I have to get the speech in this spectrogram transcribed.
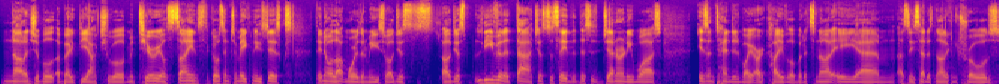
knowledgeable about the actual material science that goes into making these discs. They know a lot more than me, so I'll just I'll just leave it at that, just to say that this is generally what is intended by archival, but it's not a um, as I said, it's not a controlled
